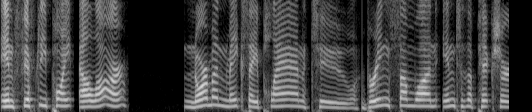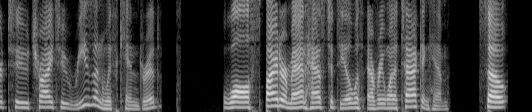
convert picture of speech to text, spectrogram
In 50 point LR, Norman makes a plan to bring someone into the picture to try to reason with Kindred, while Spider Man has to deal with everyone attacking him. So,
